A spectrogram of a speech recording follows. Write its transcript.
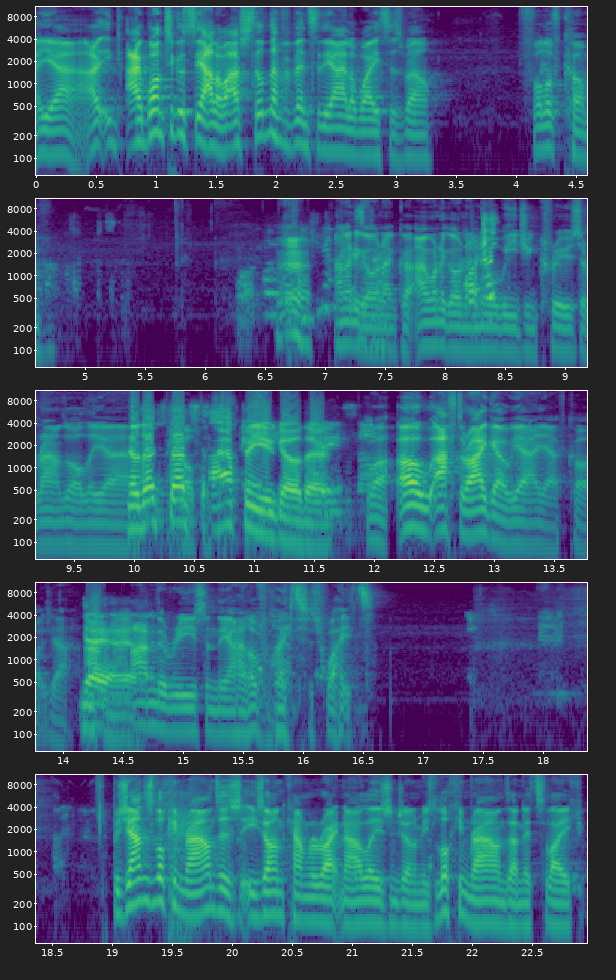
Uh, yeah, I I want to go to the Isle of Wight. I've still never been to the Isle of Wight as well. Full of cum. I'm gonna go on. a- I want to go on a Norwegian cruise around all the. Uh, No, that's that's Galapagos. after you go there. Well, oh, after I go, yeah, yeah, of course, yeah. Yeah, I'm, yeah, yeah. I'm the reason the Isle of Wight is white. Bijan's looking round as he's on camera right now, ladies and gentlemen. He's looking round, and it's like,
